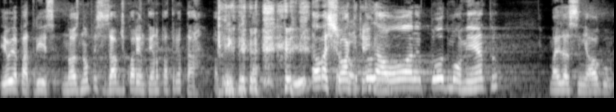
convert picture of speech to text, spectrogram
eu e a Patrícia, nós não precisávamos de quarentena para tretar, para brigar. e tava choque toda hora, todo momento. Mas assim, algo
